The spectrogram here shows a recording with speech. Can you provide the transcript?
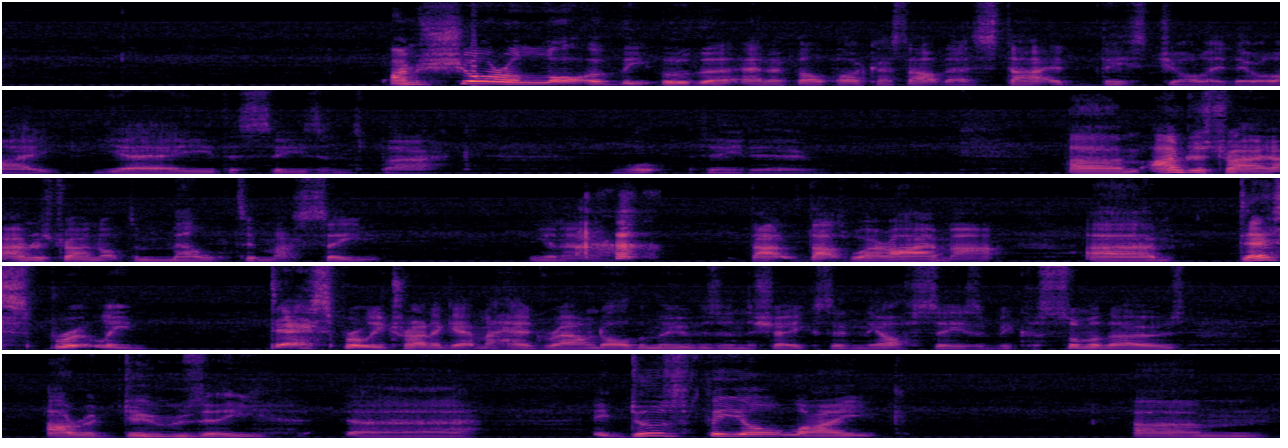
I'm sure a lot of the other NFL podcasts out there started this jolly. They were like, "Yay, the season's back!" Whoop de do. Um, I'm just trying. I'm just trying not to melt in my seat. You know, that that's where I'm at. Um, desperately, desperately trying to get my head around all the movers and the shakers in the off season because some of those are a doozy. Uh, it does feel like um,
